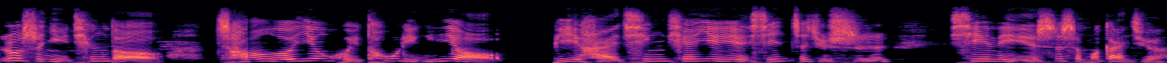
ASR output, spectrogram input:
若是你听到‘嫦娥应悔偷灵药，碧海青天夜夜心’这句诗，心里是什么感觉？”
